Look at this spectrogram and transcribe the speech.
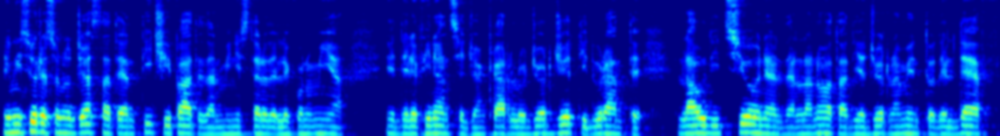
Le misure sono già state anticipate dal Ministero dell'Economia e delle Finanze Giancarlo Giorgetti durante l'audizione della nota di aggiornamento del DEF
